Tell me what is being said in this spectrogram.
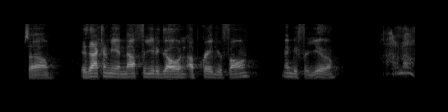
So, is that going to be enough for you to go and upgrade your phone? Maybe for you. I don't know.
